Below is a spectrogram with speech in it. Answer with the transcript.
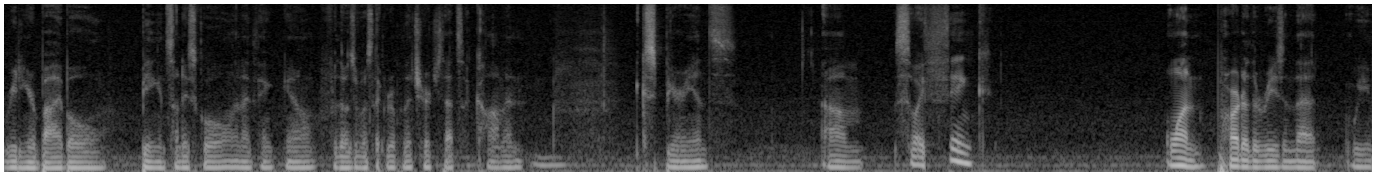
reading your Bible, being in Sunday school, and I think you know, for those of us that grew up in the church, that's a common experience. Um, so I think one part of the reason that we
